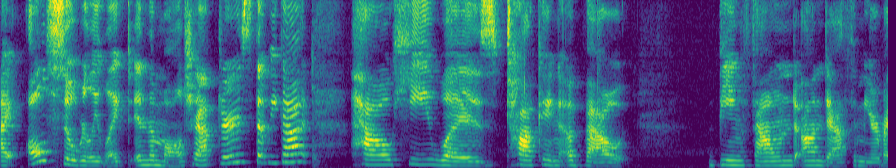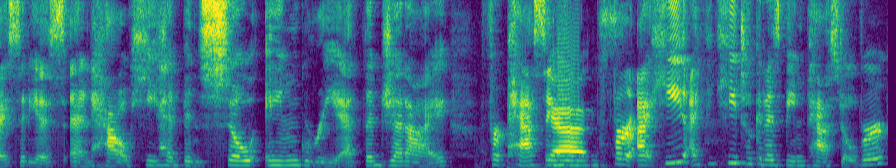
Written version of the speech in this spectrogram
I also really liked in the mall chapters that we got how he was talking about being found on Dathomir by Sidious and how he had been so angry at the Jedi for passing for uh, he I think he took it as being passed over.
